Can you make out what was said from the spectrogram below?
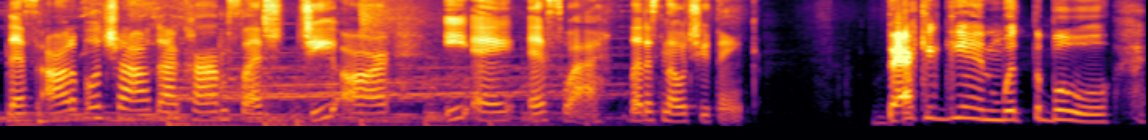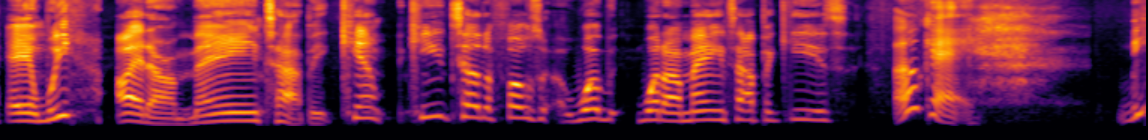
That's audibletrial.com slash G-R-E-A-S-Y. Let us know what you think. Back again with the bull, and we are at our main topic. Kim, can you tell the folks what what our main topic is? Okay. Me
